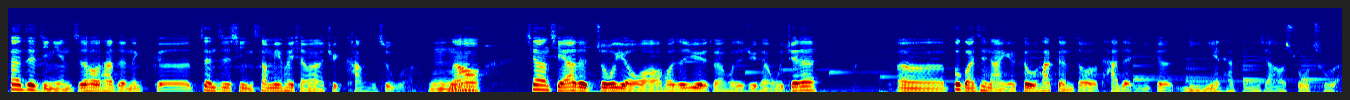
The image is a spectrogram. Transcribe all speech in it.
在这几年之后，它的那个政治性上面会想办法去扛住啊。嗯，然后像其他的桌游啊，或是乐团或者剧团，我觉得，呃，不管是哪一个客户，他可能都有他的一个理念，他可能想要说出来。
